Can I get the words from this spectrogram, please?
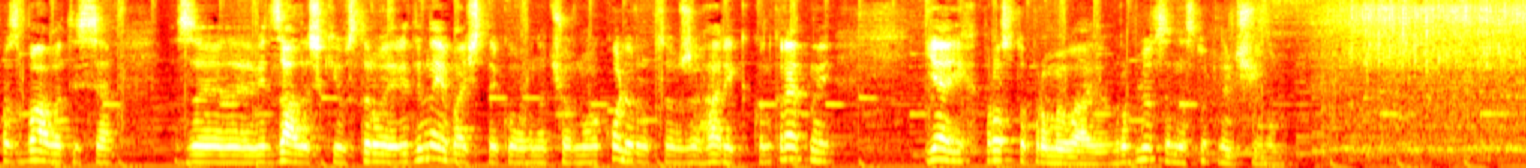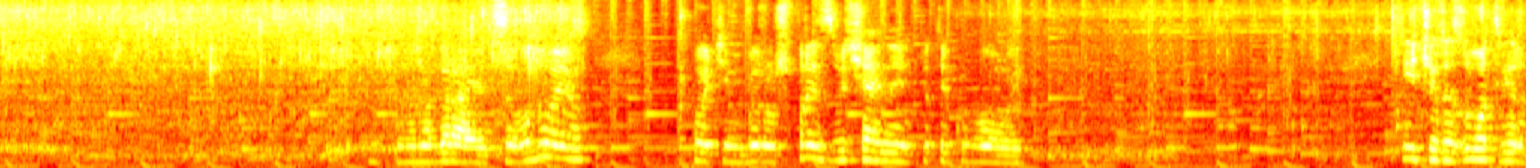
позбавитися з, від залишків старої рідини. Бачите, якого воно чорного кольору, це вже гарік конкретний. Я їх просто промиваю. Роблю це наступним чином. Набирається водою. Потім беру шприц звичайний 5-кубовий. І через отвір,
